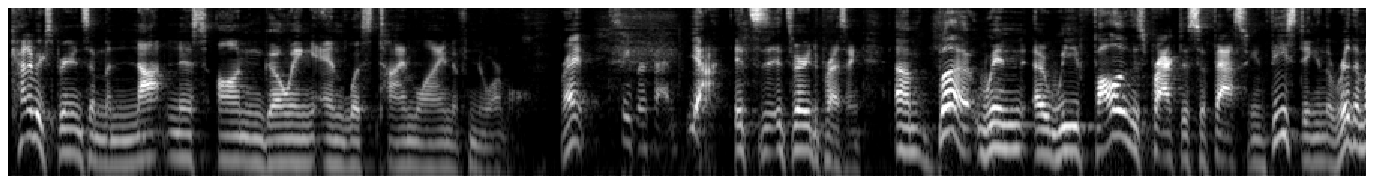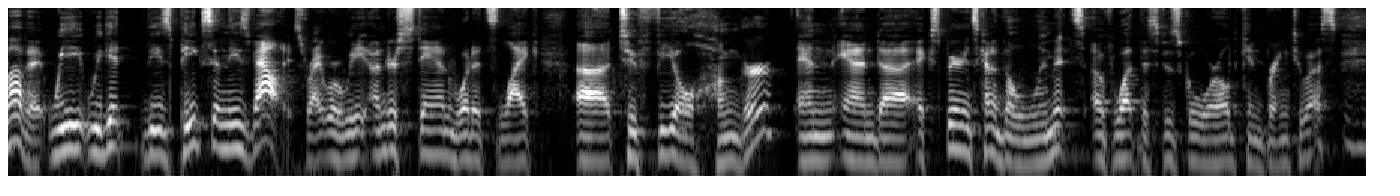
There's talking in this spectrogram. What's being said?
kind of experience a monotonous, ongoing, endless timeline of normal right? Super fun. Yeah, it's it's very depressing. Um, but when uh, we follow this practice of fasting and feasting and the rhythm of it, we we get these peaks and these valleys, right? Where we understand what it's like uh, to feel hunger and and uh, experience kind of the limits of what this physical world can bring to us, mm-hmm.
